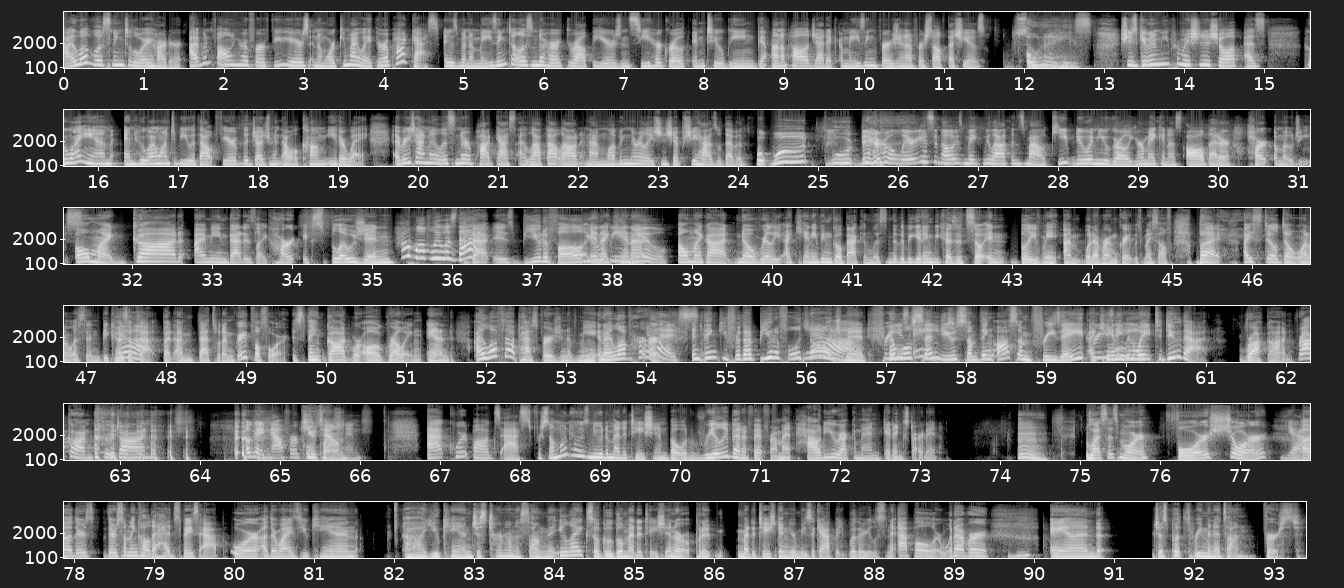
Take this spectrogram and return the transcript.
I love listening to Lori Harder. I've been following her for a few years and I'm working my way through a podcast. It has been amazing to listen to her throughout the years and see her growth into being the unapologetic, amazing version of herself that she is. So Oh. nice. She's given me permission to show up as who I am and who I want to be without fear of the judgment that will come either way. Every time I listen to her podcast, I laugh out loud and I'm loving the relationship she has with Evan. What, what? What? They're hilarious and always make me laugh and smile. Keep doing you, girl. You're making us all better. Heart emojis. Oh my God. I mean, that is like heart explosion. how lovely was that? That is beautiful. You and I cannot. you. Oh my God. No, really. I can't even go back and listen to the beginning because it's so, and believe me, I'm whatever, I'm great with myself, but I still don't want to listen because of that. But I'm, that's what I'm grateful for is thank God we're all growing. And I love that past version of me and I love her. Yes. And thank you for that beautiful acknowledgement. Freeze and we'll send you something awesome. Freeze eight. I can't even wait to do that. Rock on. Rock on, crouton. okay, now for a cool Q-town. question. At Court Boggs asked for someone who is new to meditation but would really benefit from it. How do you recommend getting started? Mm. Less is more for sure. Yeah. Uh, there's there's something called a Headspace app, or otherwise you can uh, you can just turn on a song that you like. So Google Mhm. meditation or put it meditation in your music app, whether you listen to Apple or whatever, Mhm. and just put three minutes on first.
